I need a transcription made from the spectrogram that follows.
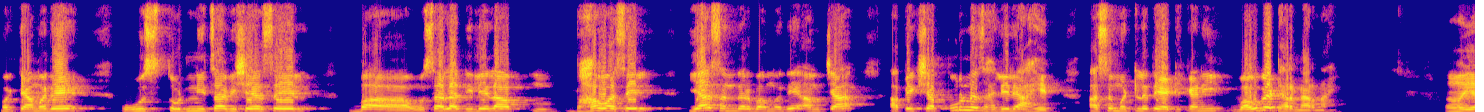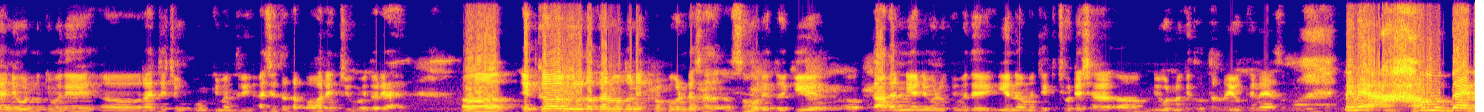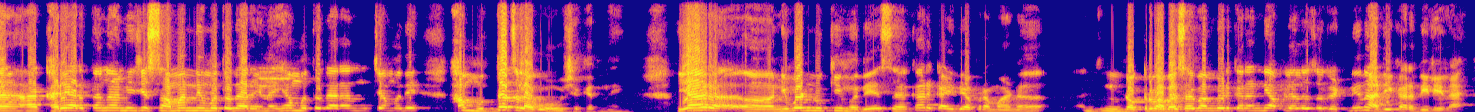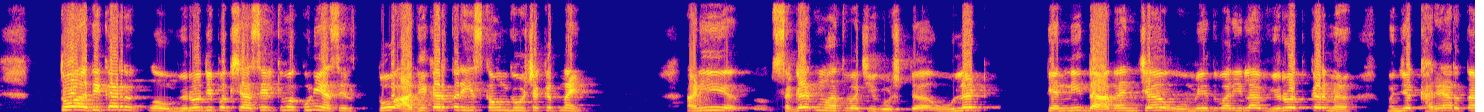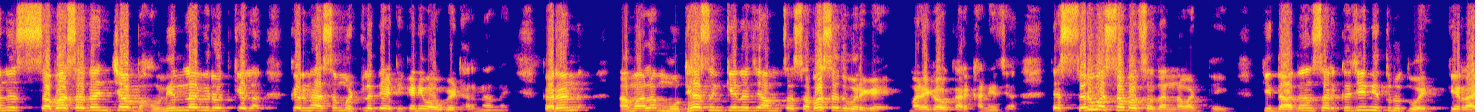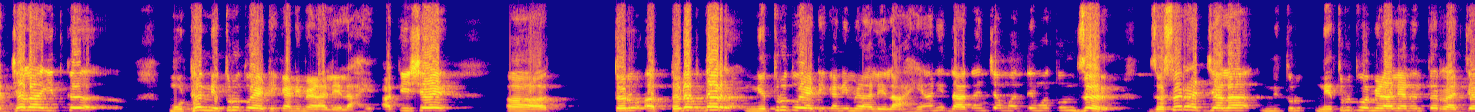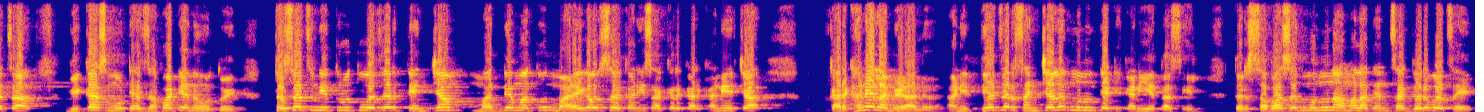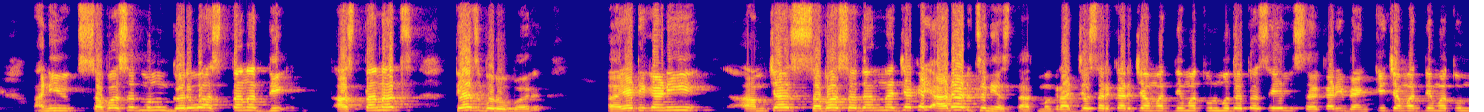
मग त्यामध्ये ऊस तोडणीचा विषय असेल बा ऊसाला दिलेला भाव असेल या संदर्भामध्ये आमच्या अपेक्षा पूर्ण झालेल्या आहेत असं म्हटलं तर या ठिकाणी वावगं ठरणार नाही. या निवडणुकीमध्ये राज्याचे उपमुख्यमंत्री अजितदादा पवार यांची उमेदवारी आहे. एक विरोधकांमधून एक प्रपगंड समोर येतोय की दादांनी या निवडणुकीमध्ये येणं म्हणजे छोट्याशा निवडणुकीत उतरणं योग्य नाही असं नाही नाही हा मुद्दा आहे ना खऱ्या अर्थानं आम्ही जे सामान्य मतदार आहे ना या मतदारांच्या मध्ये हा मुद्दाच लागू होऊ शकत नाही. या निवडणुकीमध्ये सहकार कायद्याप्रमाणे डॉक्टर बाबासाहेब आंबेडकरांनी आपल्याला जो घटनेनं अधिकार दिलेला आहे तो अधिकार विरोधी पक्ष असेल किंवा कुणी असेल तो अधिकार तर हिसकावून घेऊ शकत नाही. आणि सगळ्यात महत्वाची गोष्ट उलट त्यांनी दादांच्या उमेदवारीला विरोध करणं म्हणजे खऱ्या अर्थानं सभासदांच्या भावनेला विरोध केला करणं असं म्हटलं त्या ठिकाणी वावगं ठरणार नाही. कारण आम्हाला मोठ्या संख्येनं जे आमचा सभासद वर्ग आहे माळेगाव कारखान्याच्या त्या सर्व सभासदांना वाटते की दादांसारखं जे नेतृत्व आहे की राज्याला इतकं मोठं नेतृत्व या ठिकाणी मिळालेलं आहे. अतिशय तर तडफदार नेतृत्व या ठिकाणी मिळालेलं आहे. आणि दादांच्या माध्यमातून जर जसं राज्याला नेतृ नेतृत्व मिळाल्यानंतर राज्याचा विकास मोठ्या झपाट्यानं होतोय तसंच नेतृत्व जर त्यांच्या माध्यमातून माळेगाव सहकारी साखर कारखान्याच्या कारखान्याला मिळालं आणि ते जर संचालक म्हणून त्या ठिकाणी येत असेल तर सभासद म्हणून आम्हाला त्यांचा गर्वच आहे. आणि सभासद म्हणून गर्व असताना दे असतानाच त्याचबरोबर या ठिकाणी आमच्या सभासदांना ज्या काही अडअडचणी असतात मग राज्य सरकारच्या माध्यमातून मदत असेल सहकारी बँकेच्या माध्यमातून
